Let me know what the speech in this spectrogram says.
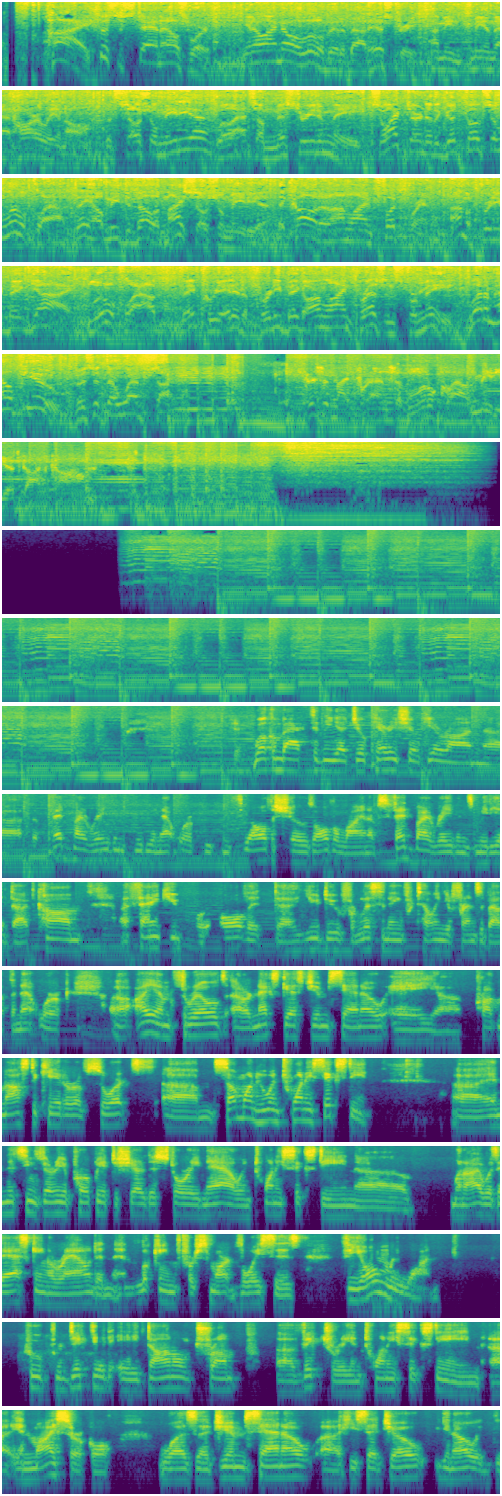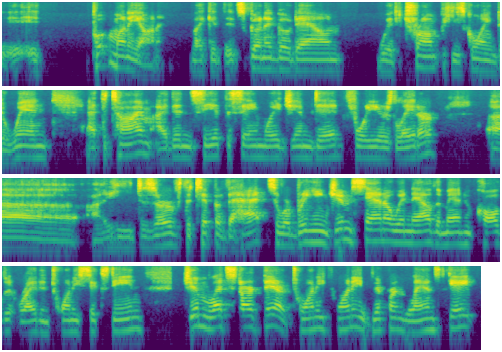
Hi, this is Stan Ellsworth. You know, I know a little bit about history. I mean, me and that Harley and all. But social media, well, that's a mystery to me. So I turned to the good folks at Little Cloud. They helped me develop my social media. They call it an online footprint. I'm a pretty big guy. Little Cloud, they've created a pretty big online presence for me. Let them help you. Visit their website. Visit my friends at littlecloudmedia.com. Welcome back to the uh, Joe Kerry Show here on uh, the Fed by Ravens Media Network. You can see all the shows, all the lineups, fedbyravensmedia.com. Uh, thank you for all that uh, you do for listening, for telling your friends about the network. Uh, I am thrilled. Our next guest, Jim Sano, a uh, prognosticator of sorts, um, someone who in 2016, and it seems very appropriate to share this story now in 2016 when I was asking around and, and looking for smart voices, the only one who predicted a Donald Trump uh, victory in 2016 uh, in my circle was uh, Jim Sano. Uh, he said, Joe, you know, it, it, put money on it. Like it, it's going to go down with Trump. He's going to win. At the time, I didn't see it the same way Jim did four years later. Uh, he deserves the tip of the hat. So we're bringing Jim Sano in now, the man who called it right in 2016. Jim, let's start there. 2020, a different landscape.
